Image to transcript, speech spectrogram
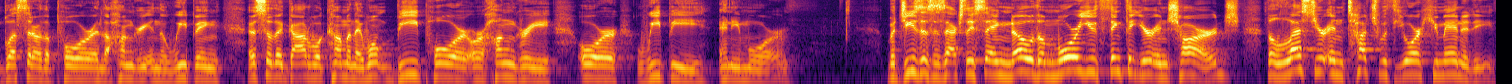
Blessed are the poor and the hungry and the weeping, is so that God will come and they won't be poor or hungry or weepy anymore. But Jesus is actually saying, no, the more you think that you're in charge, the less you're in touch with your humanity.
